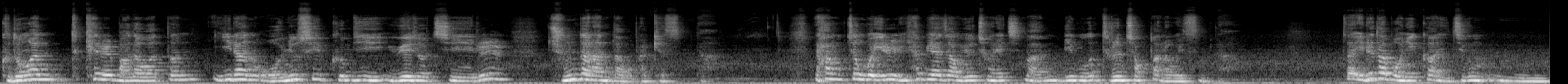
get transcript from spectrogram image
그동안 특혜를 받아왔던 이란 원유 수입 금지 유예 조치를 중단한다고 밝혔습니다. 한국 정부가 이를 협의하자고 요청을 했지만 미국은 들은 척도 안 하고 있습니다. 자 이러다 보니까 지금 음,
